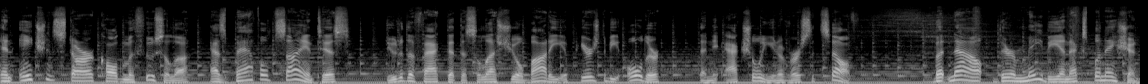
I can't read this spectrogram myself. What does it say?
An ancient star called Methuselah has baffled scientists due to the fact that the celestial body appears to be older than the actual universe itself. But now there may be an explanation.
